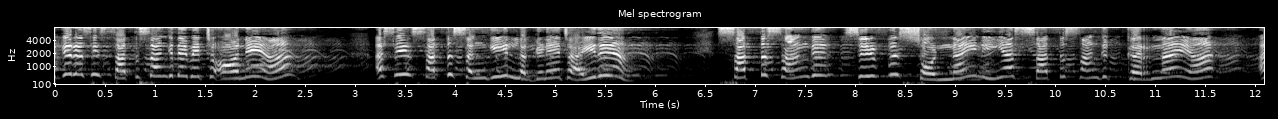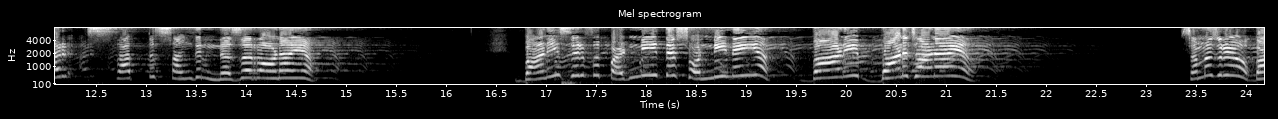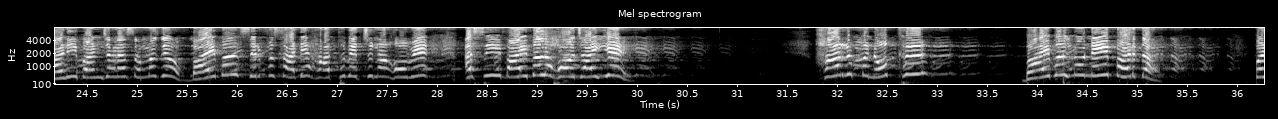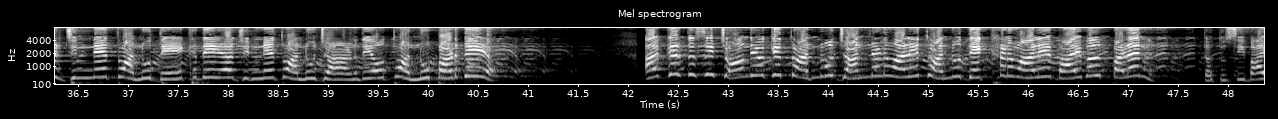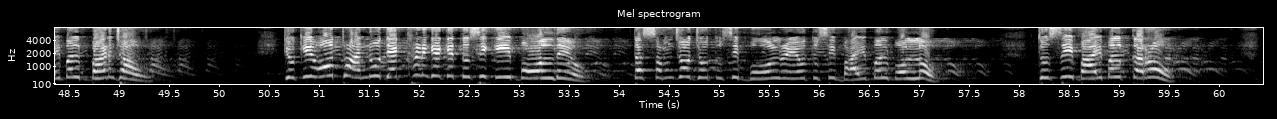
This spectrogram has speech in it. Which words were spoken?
ਅਗਰ ਅਸੀਂ ਸਤਸੰਗ ਦੇ ਵਿੱਚ ਆਉਨੇ ਆ, ਅਸੀਂ ਸਤਸੰਗੀ ਲੱਗਣੇ ਚਾਹੀਦੇ ਆ। ਸਤਸੰਗ ਸਿਰਫ ਸੁਣਨਾ ਹੀ ਨਹੀਂ ਆ, ਸਤਸੰਗ ਕਰਨਾ ਆ, ਔਰ ਸਤਸੰਗ ਨਜ਼ਰ ਆਉਣਾ ਆ। ਬਾਣੀ ਸਿਰਫ ਪੜ੍ਹਨੀ ਤੇ ਸੁਣਨੀ ਨਹੀਂ ਆ, ਬਾਣੀ ਬਣ ਜਾਣਾ ਆ। ਸਮਝ ਰਹੇ ਹੋ? ਬਾਣੀ ਬਣ ਜਾਣਾ ਸਮਝਦੇ ਹੋ? ਬਾਈਬਲ ਸਿਰਫ ਸਾਡੇ ਹੱਥ ਵਿੱਚ ਨਾ ਹੋਵੇ, ਅਸੀਂ ਬਾਈਬਲ ਹੋ ਜਾਈਏ। ਹਰ ਮਨੁੱਖ ਬਾਈਬਲ ਨੂੰ ਨਹੀਂ ਪੜ੍ਹਦਾ। ਪਰ ਜਿੰਨੇ ਤੁਹਾਨੂੰ ਦੇਖਦੇ ਆ, ਜਿੰਨੇ ਤੁਹਾਨੂੰ ਜਾਣਦੇ ਆ, ਉਹ ਤੁਹਾਨੂੰ ਪੜ੍ਹਦੇ ਆ। ਅਗਰ ਤੁਸੀਂ ਚਾਹੁੰਦੇ ਹੋ ਕਿ ਤੁਹਾਨੂੰ ਜਾਣਨ ਵਾਲੇ, ਤੁਹਾਨੂੰ ਦੇਖਣ ਵਾਲੇ ਬਾਈਬਲ ਪੜਨ ਤਾਂ ਤੁਸੀਂ ਬਾਈਬਲ ਬਣ ਜਾਓ। ਕਿਉਂਕਿ ਉਹ ਤੁਹਾਨੂੰ ਦੇਖਣਗੇ ਕਿ ਤੁਸੀਂ ਕੀ ਬੋਲਦੇ ਹੋ। ਤਾਂ ਸਮਝੋ, ਜੋ ਤੁਸੀਂ ਬੋਲ ਰਹੇ ਹੋ, ਤੁਸੀਂ ਬਾਈਬਲ ਬੋਲੋ। ਤੁਸੀਂ ਬਾਈਬਲ ਕਰੋ।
